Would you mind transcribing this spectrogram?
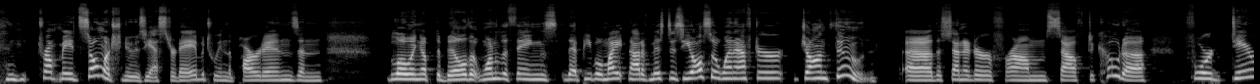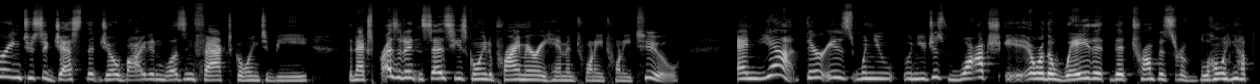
trump made so much news yesterday between the pardons and blowing up the bill that one of the things that people might not have missed is he also went after john thune uh, the senator from South Dakota, for daring to suggest that Joe Biden was, in fact, going to be the next president and says he's going to primary him in 2022 and yeah there is when you when you just watch or the way that that trump is sort of blowing up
